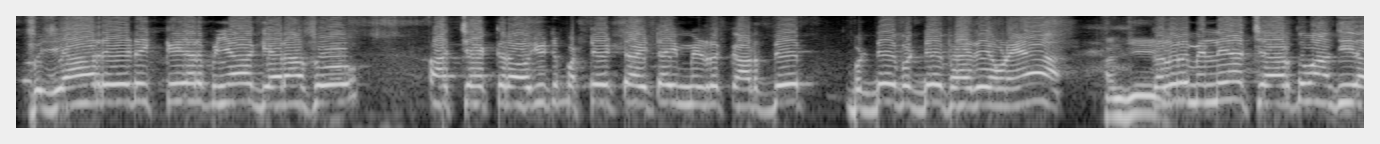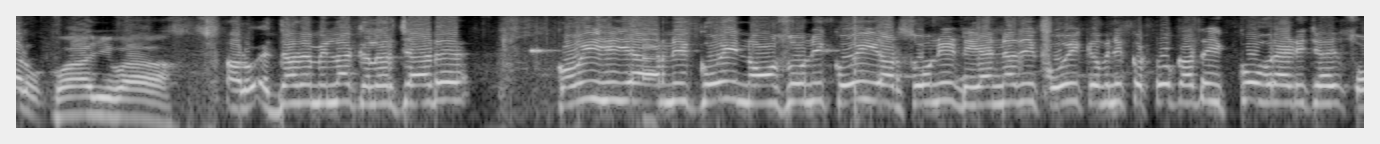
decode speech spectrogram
ਬਾਜ਼ਾਰ ਰੇਟ 1050 1100 ਆ ਚੈੱਕ ਕਰਾਓ ਜੀ ਦੁਪੱਟੇ 2.5 ਮੀਟਰ ਕੱਟਦੇ ਵੱਡੇ ਵੱਡੇ ਫਾਇਦੇ ਹੋਣੇ ਆ। ਹਾਂਜੀ। ਕਲਰ ਮਿਲਨੇ ਆ ਚਾਰ ਤੋਂ ਹਾਂਜੀ ਆ ਲੋ ਵਾਹ ਜੀ ਵਾਹ। ਆ ਲੋ ਇਦਾਂ ਦਾ ਮਿਲਣਾ ਕਲਰ ਚਾਰਟ ਕੋਈ 1000 ਨਹੀਂ ਕੋਈ 900 ਨਹੀਂ ਕੋਈ 800 ਨਹੀਂ ਡਿਜ਼ਾਈਨਾਂ ਦੀ ਕੋਈ ਕਮੀ ਨਹੀਂ ਘੱਟੋ ਘੱਟ ਇੱਕੋ ਵੈਰਾਈਟੀ ਚ 100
